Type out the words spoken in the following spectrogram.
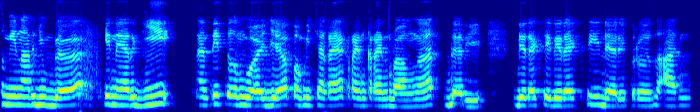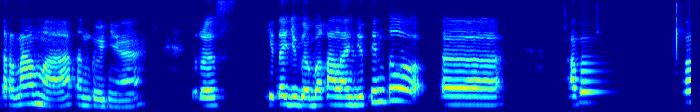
Seminar juga, energi, nanti tunggu aja pembicaranya keren-keren banget dari direksi-direksi dari perusahaan ternama tentunya. Terus kita juga bakal lanjutin tuh eh, apa apa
